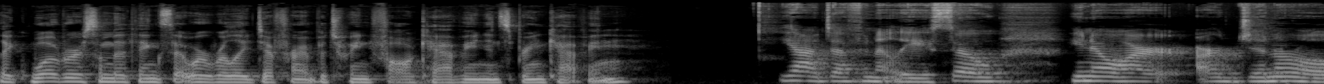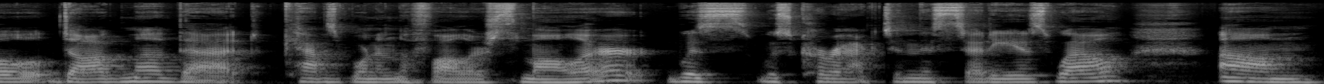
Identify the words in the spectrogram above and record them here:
like what were some of the things that were really different between fall calving and spring calving? Yeah, definitely. So, you know, our our general dogma that calves born in the fall are smaller was was correct in this study as well. Um,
